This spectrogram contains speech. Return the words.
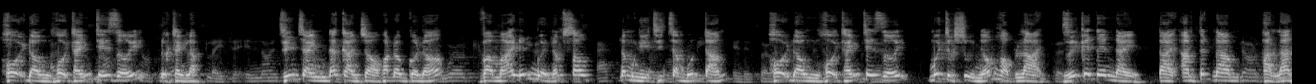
Hội đồng Hội Thánh Thế Giới được thành lập. Chiến tranh đã cản trở hoạt động của nó và mãi đến 10 năm sau, năm 1948, Hội đồng Hội Thánh Thế Giới mới thực sự nhóm họp lại dưới cái tên này tại Amsterdam, Hà Lan.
